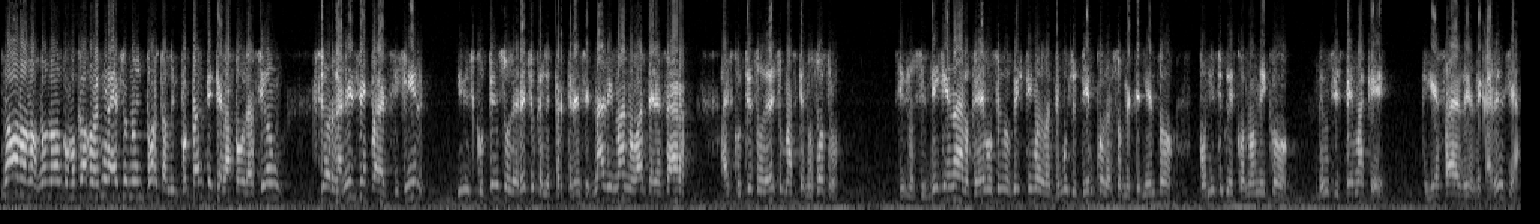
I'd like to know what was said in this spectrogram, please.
No, no, no, no, no han convocado, pero mira, eso no importa. Lo importante es que la población se organice para exigir y discutir su derecho que le pertenece. Nadie más nos va a interesar a discutir su derecho más que nosotros. Si los indígenas, lo que hemos sido víctimas durante mucho tiempo del sometimiento político y económico de un sistema que, que ya está de decadencia.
